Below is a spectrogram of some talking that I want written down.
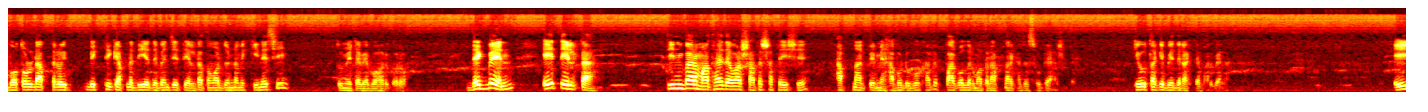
বোতলটা আপনার ওই ব্যক্তিকে আপনি দিয়ে দেবেন যে তেলটা তোমার জন্য আমি কিনেছি। তুমি এটা ব্যবহার করো। দেখবেন, এই তেলটা তিনবার মাথায় দেওয়ার সাথে সাথেই সে আপনার প্রেমে হাবুডুবু খাবে, পাগলের মতন আপনার কাছে ছুটে আসবে। কেউ তাকে বেঁধে রাখতে পারবে না। এই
